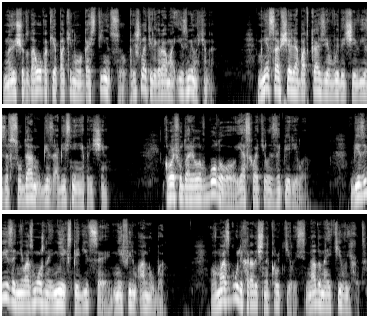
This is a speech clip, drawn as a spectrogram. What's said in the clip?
Но еще до того, как я покинул гостиницу, пришла телеграмма из Мюнхена. Мне сообщали об отказе в выдаче визы в Судан без объяснения причин. Кровь ударила в голову, я схватилась за перила. Без визы невозможна ни экспедиция, ни фильм Ануба. В мозгу лихорадочно крутилось, надо найти выход.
